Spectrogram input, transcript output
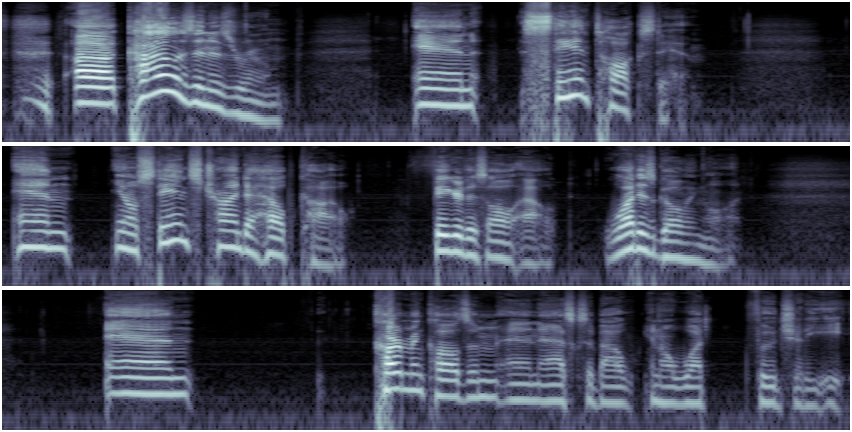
uh, Kyle is in his room, and Stan talks to him, and you know, Stan's trying to help Kyle figure this all out. What is going on? And Cartman calls him and asks about, you know, what food should he eat.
